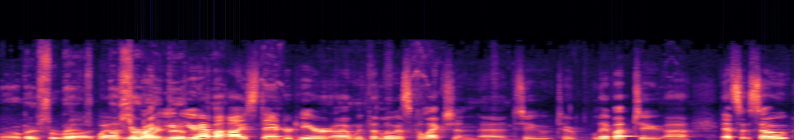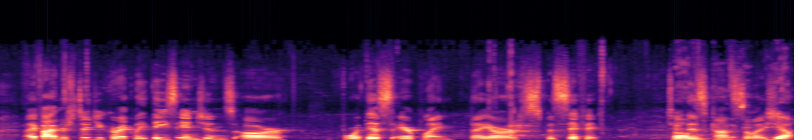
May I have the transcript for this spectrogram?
Well, there's for Rod. Well, you're right. You, you have a high standard here uh, with the Lewis collection uh, to to live up to. Uh, that's so. If I understood you correctly, these engines are for this airplane. They are specific to Um, this constellation. Yeah,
